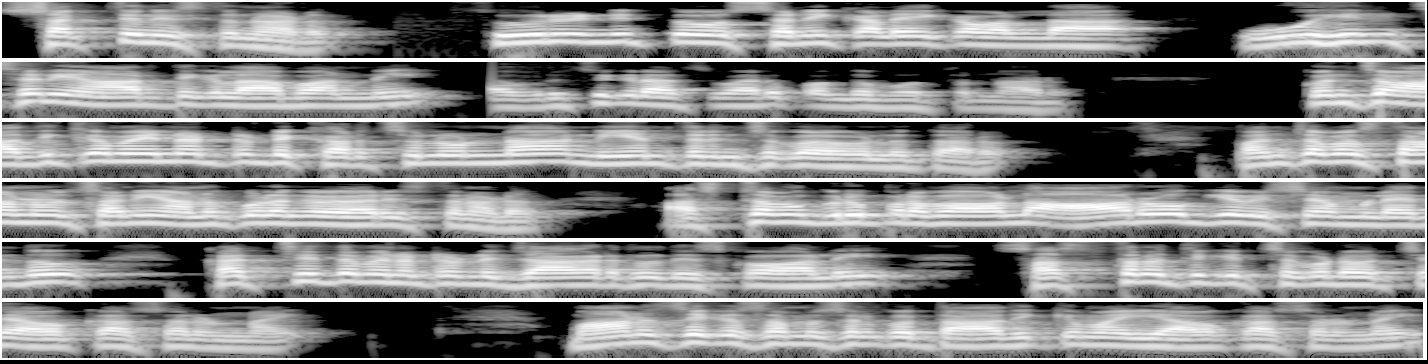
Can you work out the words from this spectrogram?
శక్తిని ఇస్తున్నాడు. సూర్యునితో శని కలయిక వల్ల ఊహించని ఆర్థిక లాభాన్ని వృశ్చిక రాశి వారు పొందబోతున్నారు. కొంచెం అధికమైనటువంటి ఖర్చులున్నా నియంత్రించుకోగలుగుతారు. పంచమ స్థానం శని అనుకూలంగా వ్యవహరిస్తున్నాడు. అష్టమ గురు ప్రభావంలో ఆరోగ్య విషయంలో ఎందు ఖచ్చితమైనటువంటి జాగ్రత్తలు తీసుకోవాలి. శస్త్రచికిత్స కూడా వచ్చే అవకాశాలు ఉన్నాయి మానసిక సమస్యలు కొంత అధికమయ్యే అవకాశాలు ఉన్నాయి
